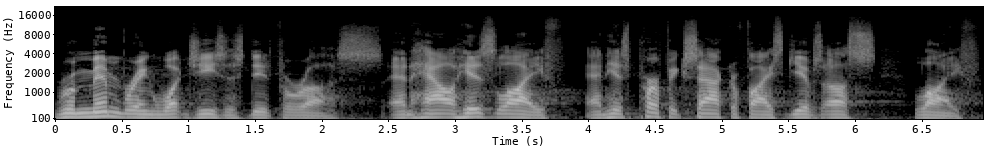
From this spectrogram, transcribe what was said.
remembering what Jesus did for us and how his life and his perfect sacrifice gives us life.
